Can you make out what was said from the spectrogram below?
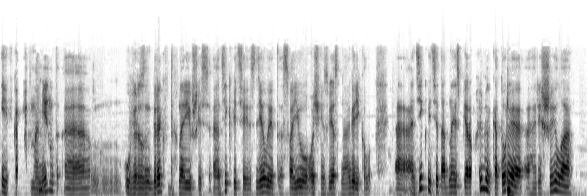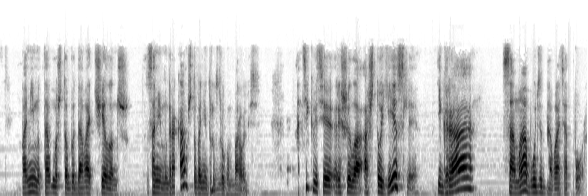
И в какой-то момент э, Уве Розенберг, вдохновившись Antiquity, сделает свою очень известную Агриколу. Э, Antiquity — это одна из первых игр, которая э, решила, помимо того, чтобы давать челлендж самим игрокам, чтобы они друг с другом боролись, Antiquity решила, а что если игра сама будет давать отпор.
